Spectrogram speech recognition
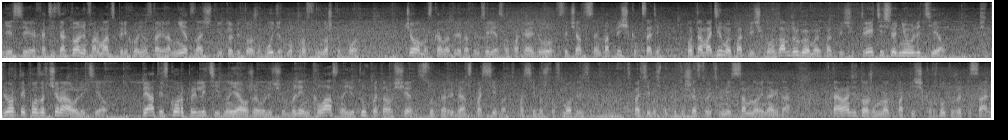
если хотите актуальную информацию, переходим в Инстаграм. Нет, значит, в Ютубе тоже будет, но просто немножко позже. Что вам рассказать, ребят, интересно, пока иду встречаться с своим подписчиком. Кстати, вон там один мой подписчик, вон там другой мой подписчик. Третий сегодня улетел. Четвертый позавчера улетел. Пятый скоро прилетит, но я уже улечу. Блин, классно, YouTube это вообще супер, ребят, спасибо. Спасибо, что смотрите. Спасибо, что путешествуете вместе со мной иногда. Таиланде тоже много подписчиков ждут, уже писали.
